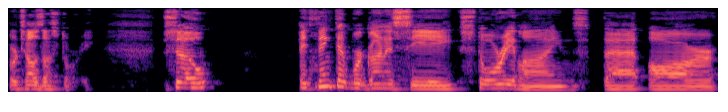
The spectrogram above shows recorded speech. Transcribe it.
Or tells a story. So I think that we're going to see storylines that are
